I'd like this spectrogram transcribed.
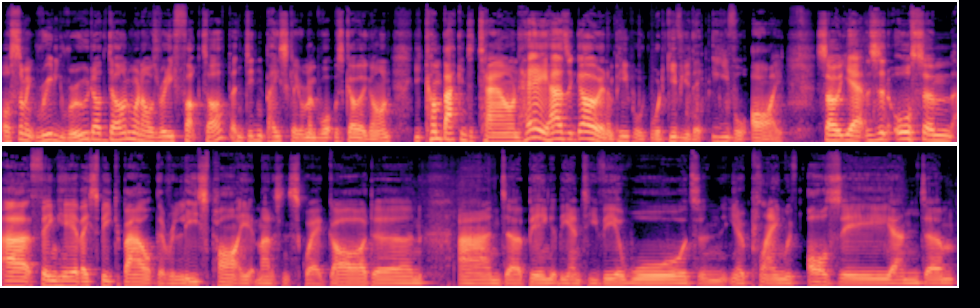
or something really rude I'd done when I was really fucked up and didn't basically remember what was going on. You come back into town, hey, how's it going? And people would give you the evil eye. So yeah, this is an awesome uh, thing here. They speak about the release party at Madison Square Garden, and uh, being at the MTV Awards and you know playing with Ozzy and um,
